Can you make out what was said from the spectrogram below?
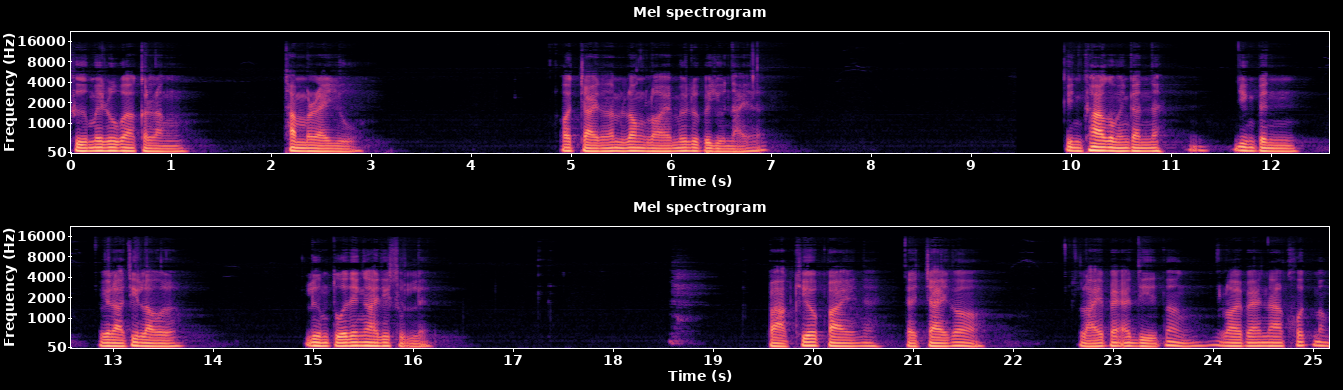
คือไม่รู้ว่ากำลังทำอะไรอยู่เพราะใจตอนนั้นมันล่องลอยไม่รู้ไปอยู่ไหนแล้วกินข้าวก็เหมือนกันนะ ยิ่งเป็นเวลาที่เราลืมตัวได้ง่ายที่สุดเลย ปากเคี้ยวไปนะแต่ใจก็ไหลไปอดีตบ้างลอยไปอนาคตบ้าง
